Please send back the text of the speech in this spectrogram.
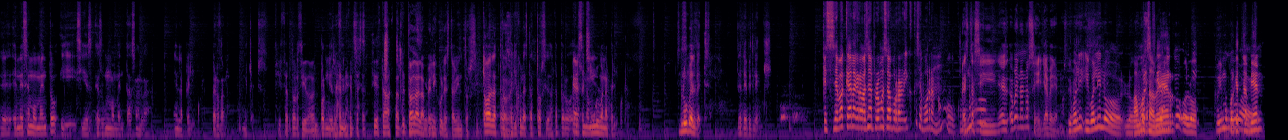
eh, en ese momento y sí es, es un momentazo en la, en la película. Perdón, muchachos. Sí, está torcido. Por mis la neta. Sí, está bastante Toda la película está bien torcida. Toda la to- Toda. película está torcidota, pero Pero es una muy buena película. Blue Velvet, de David Lynch. Que si se va a quedar la grabación del programa se va a borrar. Yo creo que se borra, ¿no? ¿O cómo? Esta No. sí, es- bueno, no sé, ya veremos. Igual y, igual y lo, lo- Vamos a ver. O lo subimos Porque a- también,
